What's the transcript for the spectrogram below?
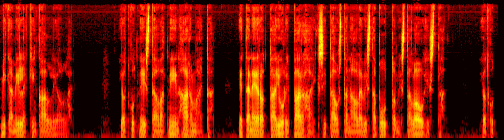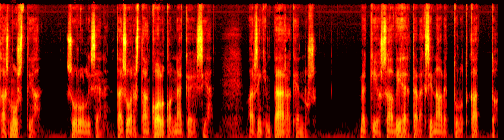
mikä millekin kalliolle. Jotkut niistä ovat niin harmaita, että ne erottaa juuri parhaiksi taustana olevista puuttomista louhista, jotkut taas mustia, surullisen tai suorastaan kolkon näköisiä, varsinkin päärakennus – mökki, jossa on vihertäväksi naavettunut katto.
